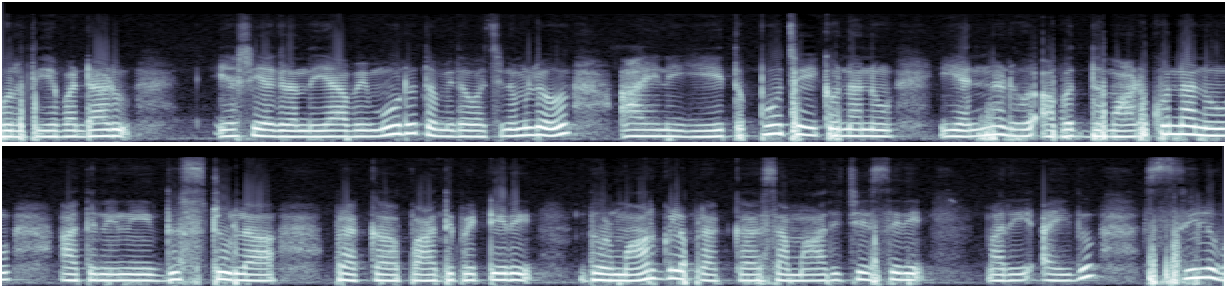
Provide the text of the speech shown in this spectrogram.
ఉరి తీయబడ్డాడు. యషయ గ్రంథ యాభై మూడు తొమ్మిదవ వచనంలో ఆయన ఏ తప్పు చేయకున్నాను ఎన్నడూ అబద్ధమాడుకున్నాను అతనిని దుష్టుల ప్రక్క పాతిపెట్టిరి దుర్మార్గుల ప్రక్క సమాధి చేసిరి. మరి ఐదు సిలువ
